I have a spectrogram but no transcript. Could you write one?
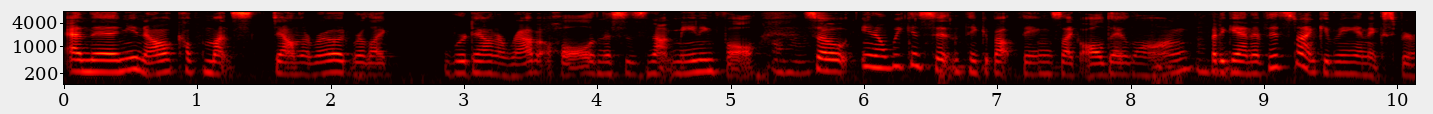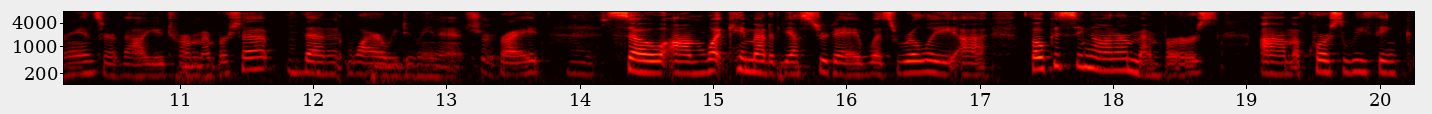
And then, you know, a couple months down the road, we're like, we're down a rabbit hole and this is not meaningful. So, you know, we can sit and think about things like all day long. But again, if it's not giving an experience or value to our membership, then why are we doing it? Sure. Right? Right. So, um, what came out of yesterday was really uh, focusing on our members. Um, of course, we think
